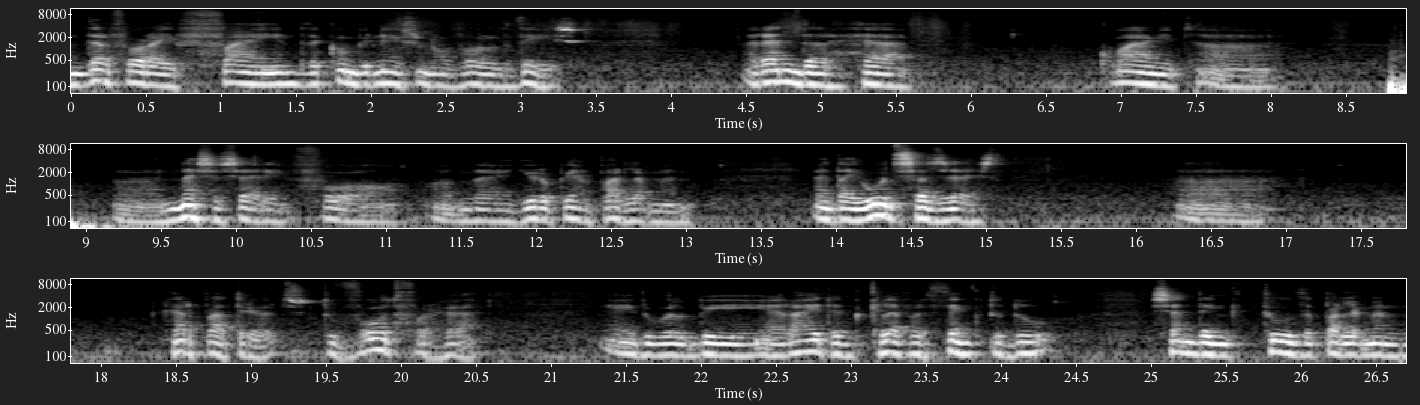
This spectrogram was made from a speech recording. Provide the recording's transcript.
And therefore I find the combination of all these render her quite uh, uh, necessary for uh, the European Parliament. And I would suggest uh, her patriots to vote for her. It will be a right and clever thing to do sending to the parliament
